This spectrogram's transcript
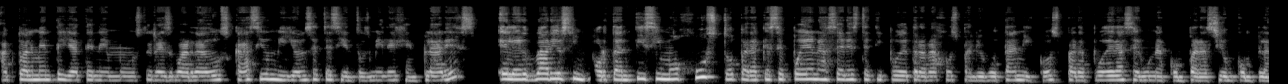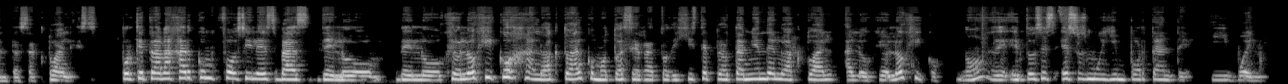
actualmente ya tenemos resguardados casi un millón setecientos mil ejemplares, el herbario es importantísimo justo para que se puedan hacer este tipo de trabajos paleobotánicos para poder hacer una comparación con plantas actuales. Porque trabajar con fósiles vas de lo, de lo geológico a lo actual, como tú hace rato dijiste, pero también de lo actual a lo geológico, ¿no? Entonces, eso es muy importante y bueno,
